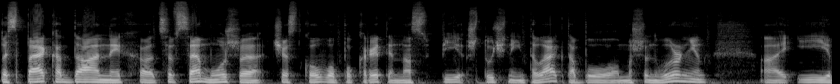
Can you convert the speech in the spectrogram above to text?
безпека даних, це все може частково покрити на собі штучний інтелект або machine learning, і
